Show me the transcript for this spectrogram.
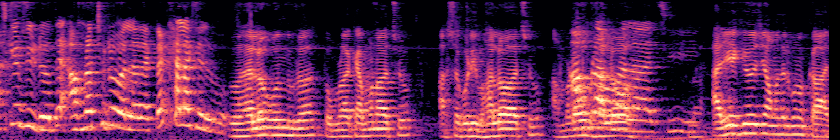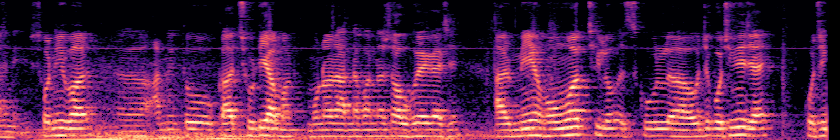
আজকের ভিডিওতে আমরা ছোটবেলার একটা খেলা খেলব। হ্যালো বন্ধুরা তোমরা কেমন আছো? আশা করি ভালো আছো আমরাও ভালো। আছি। আজকে কি হয়েছে আমাদের কোনো কাজ নেই শনিবার আমি তো কাজ ছুটি আমার মনে রান্না বান্না সব হয়ে গেছে। আর মেয়ে হোমওয়ার্ক ছিল স্কুল ও যে কোচিংয়ে যায় কোচিং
